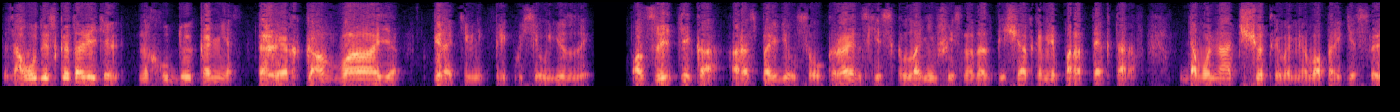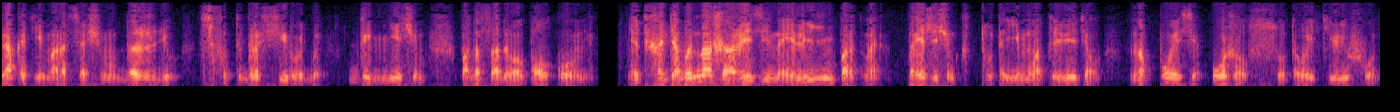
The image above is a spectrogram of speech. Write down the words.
завод-изготовитель на худой конец. Легковая!» Оперативник прикусил язык. «Подсвети-ка!» — распорядился украинский, склонившись над отпечатками протекторов, довольно отчетливыми, вопреки слякоти и моросящему дождю. Сфотографировать бы! Да нечем, подосадовал полковник. Это хотя бы наша резина или импортная? Прежде чем кто-то ему ответил, на поясе ожил сотовый телефон.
